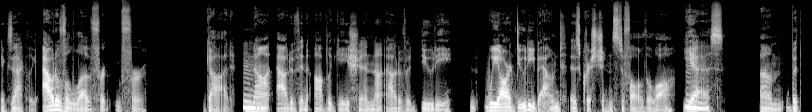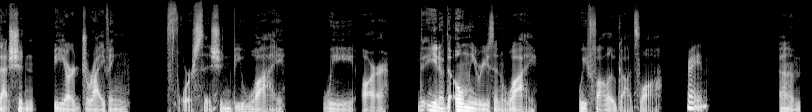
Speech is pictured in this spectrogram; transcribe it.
Exactly. Out of a love for, for God, Mhm. not out of an obligation, not out of a duty. We are duty bound as Christians to follow the law, Mhm. yes, um, but that shouldn't be our driving force. It shouldn't be why we are, you know, the only reason why we follow God's law. Right. Um,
